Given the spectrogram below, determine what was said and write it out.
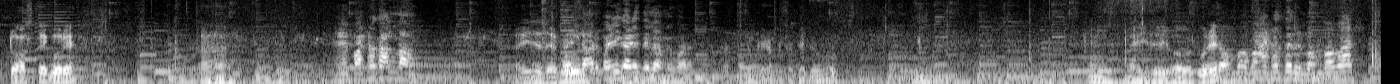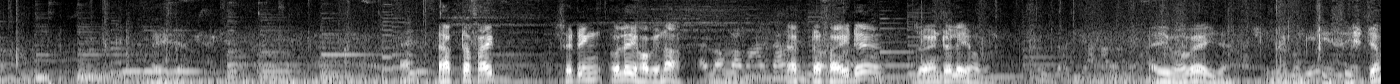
একটু আস্তে করে। হ্যাঁ। এই যে দেখুন। চারপাশে গাড়ি দিলাম এবার। এই যে এইভাবে করে। লম্বা বাঁশ আছে রে লম্বা বাঁশ। এই যে। হ্যাঁ? একটা সাইড সেটিং হলেই হবে না? একটা সাইডে জয়েন্ট হলেই হবে। এইভাবে এই যে দেখুন কি সিস্টেম।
